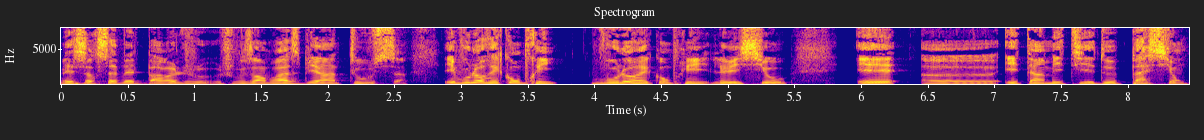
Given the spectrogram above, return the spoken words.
mais sur ces belles paroles, je, je vous embrasse bien tous. Et vous l'aurez compris, vous l'aurez compris, le SEO est, euh, est un métier de passion.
